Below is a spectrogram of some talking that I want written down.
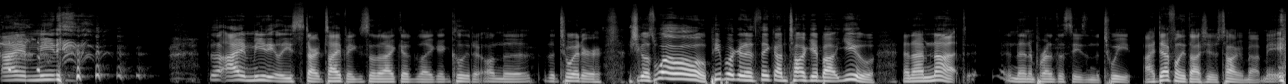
I immediately. I immediately start typing so that I could like include it on the the Twitter. She goes, "Whoa, whoa, whoa! People are gonna think I'm talking about you, and I'm not." And then in parentheses in the tweet, I definitely thought she was talking about me.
